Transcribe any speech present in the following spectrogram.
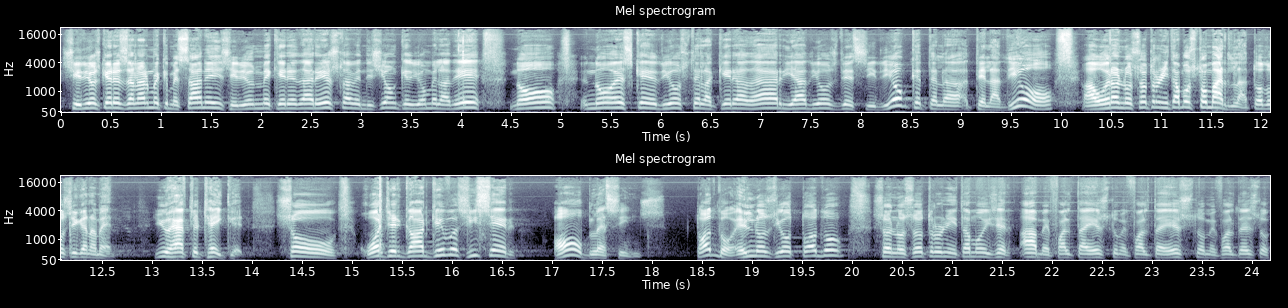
Si Dios quiere sanarme, que me sane. Y si Dios me quiere dar esta bendición, que Dios me la dé. No, no es que Dios te la quiera dar. Ya Dios decidió que te la, te la dio. Ahora nosotros necesitamos tomarla. Todos digan amén. You have to take it. So, what did God give us? He said, all blessings todo, Él nos dio todo. So nosotros necesitamos decir, ah, me falta esto, me falta esto, me falta esto.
